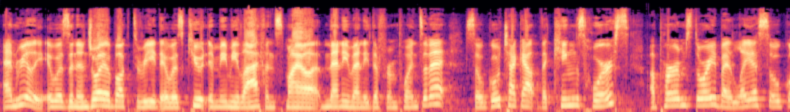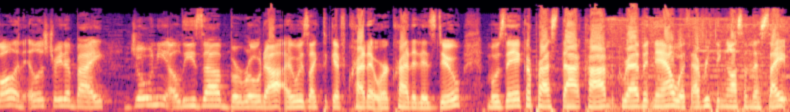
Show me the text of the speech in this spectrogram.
And really, it was an enjoyable book to read. It was cute. It made me laugh and smile at many, many different points of it. So go check out The King's Horse, a Purim story by Leah Sokol and illustrated by Joni Aliza Baroda. I always like to give credit where credit is due. MosaicaPress.com. Grab it now with everything else on the site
